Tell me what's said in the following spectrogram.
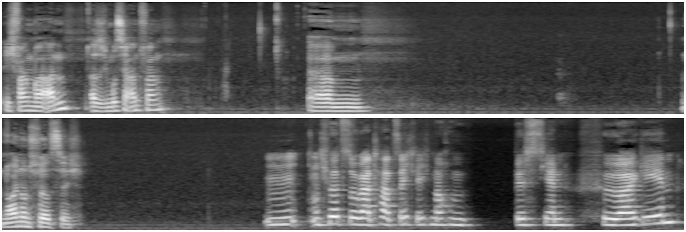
Ich fange mal an. Also ich muss ja anfangen. Ähm, 49. Mm, Ich würde sogar tatsächlich noch ein bisschen höher gehen.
